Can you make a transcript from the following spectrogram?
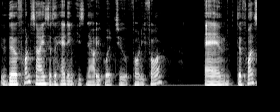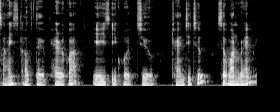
the font size of the heading is now equal to 44 and the font size of the paragraph is equal to 22 so 1 rem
